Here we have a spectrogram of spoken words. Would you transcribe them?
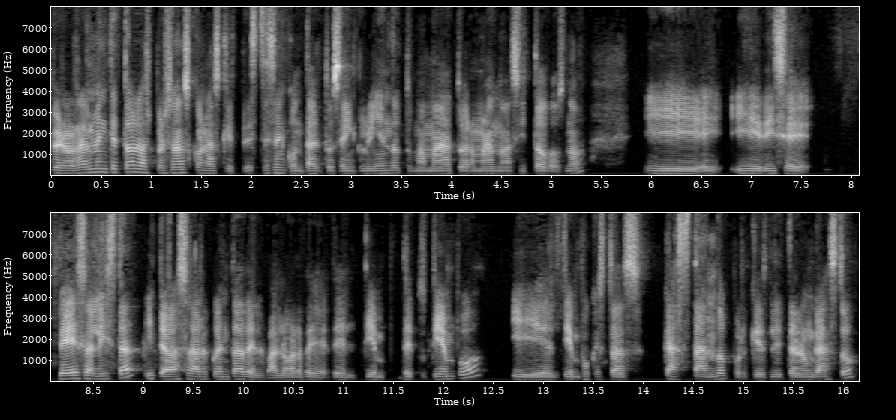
Pero realmente todas las personas con las que estés en contacto, o sea, incluyendo tu mamá, tu hermano, así todos, ¿no? Y, dice, ve esa lista y te vas a dar cuenta del valor del tiempo, de tu tiempo y el tiempo que estás gastando, porque es literal un gasto,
